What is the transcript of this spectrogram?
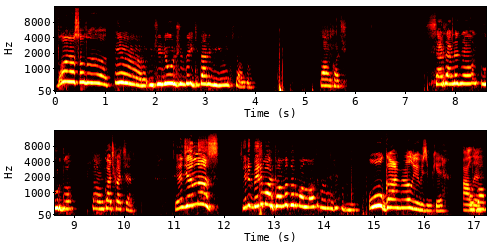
Bana salın. Hmm, üçüncü vuruşumda iki tane milyon aldım. Tamam kaç. Sertemletme vurdu. Tamam kaç kaç sen. Senin canın az. Senin benim arkamda durman lazım. Öyle bir duruyor. Oo Garner alıyor bizimki. Aldı. Adam.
